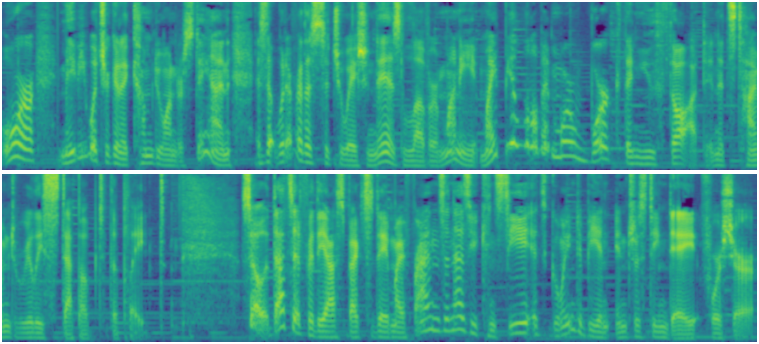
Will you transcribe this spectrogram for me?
Or maybe what you're going to come to understand is that whatever the situation is, love or money, it might be a little bit more work than you thought, and it's time to really step up to the plate. So that's it for the aspects today, my friends. And as you can see, it's going to be an interesting day for sure.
